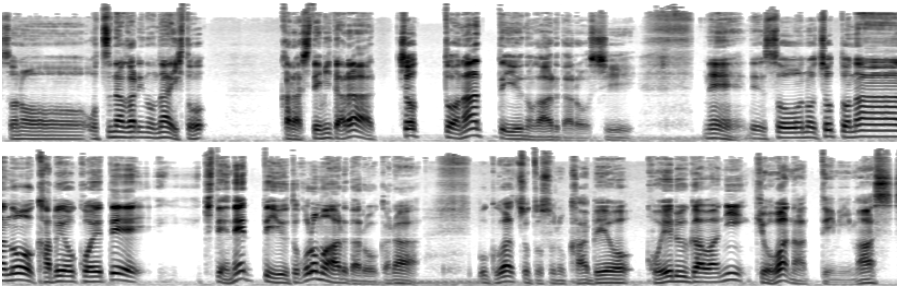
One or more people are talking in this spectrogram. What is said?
そのおつながりのない人からしてみたらちょっとなっていうのがあるだろうしねでそのちょっとなの壁を越えて来てねっていうところもあるだろうから僕はちょっとその壁を越える側に今日はなってみます。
